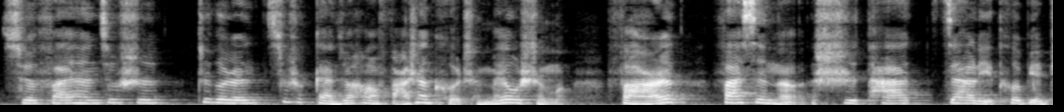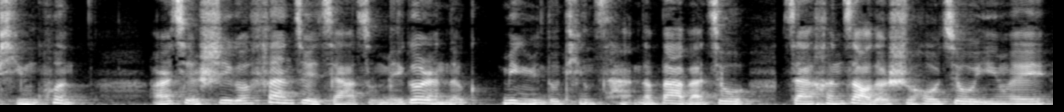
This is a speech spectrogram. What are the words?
却发现就是这个人就是感觉好像乏善可陈，没有什么。反而发现呢是他家里特别贫困，而且是一个犯罪家族，每个人的命运都挺惨的。爸爸就在很早的时候就因为。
